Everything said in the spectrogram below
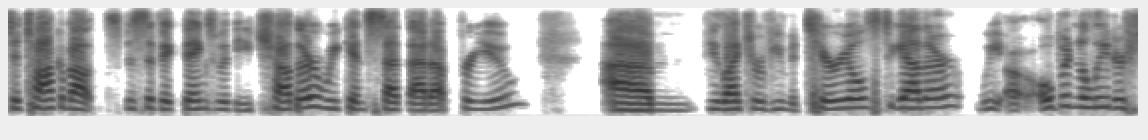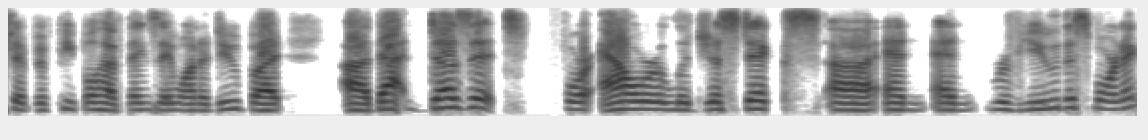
to talk about specific things with each other. We can set that up for you. Um, if you'd like to review materials together, we are open to leadership if people have things they want to do. But uh, that does it for our logistics uh, and and review this morning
